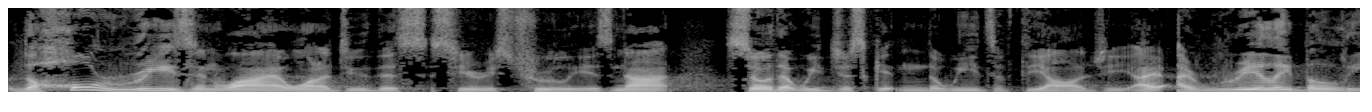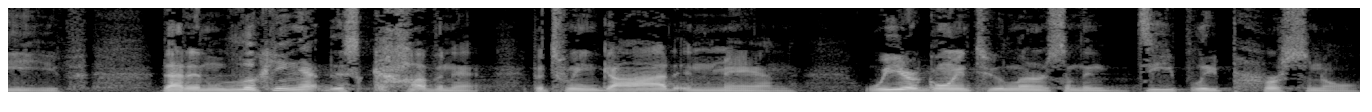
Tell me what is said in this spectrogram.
the whole reason why I want to do this series truly is not so that we just get in the weeds of theology. I, I really believe that in looking at this covenant between God and man, we are going to learn something deeply personal,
